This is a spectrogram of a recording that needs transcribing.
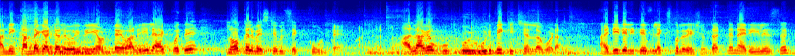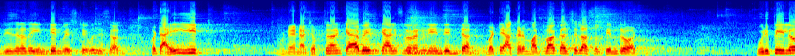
అన్ని కందగడ్డలు ఇవి ఉంటాయి వాళ్ళవి. లేకపోతే లోకల్ వెజిటేబుల్స్ ఎక్కువ ఉంటాయి అన్నమాట అట్లా. అలాగా ఉడిపి కిచెన్లో కూడా I did a exploration. That then I realize that these are the Indian vegetables is all. But I eat. నేను చెప్తున్నాను క్యాబేజ్ క్యాలిఫ్లవర్ అని నేను తింటాను. బట్ అక్కడ మద్వా కల్చర్లో అసలు తినరు వాటిని. ఉడిపిలో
